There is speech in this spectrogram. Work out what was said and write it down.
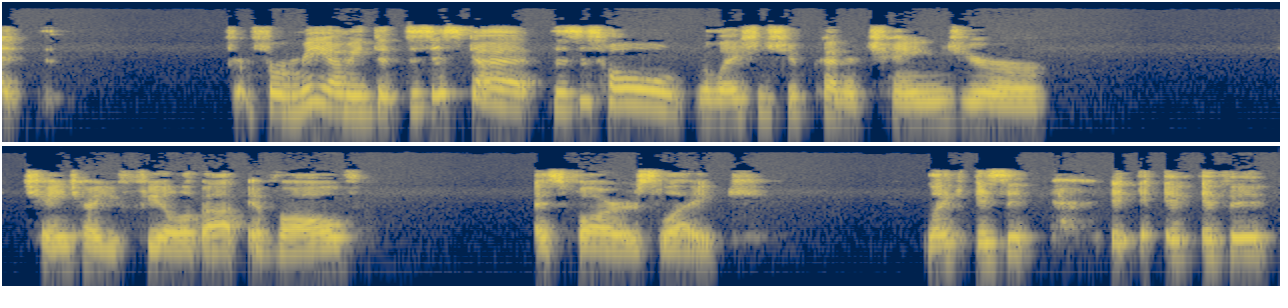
I, for, for me, I mean, does this guy does this whole relationship kind of change your change how you feel about Evolve as far as like like is it if it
